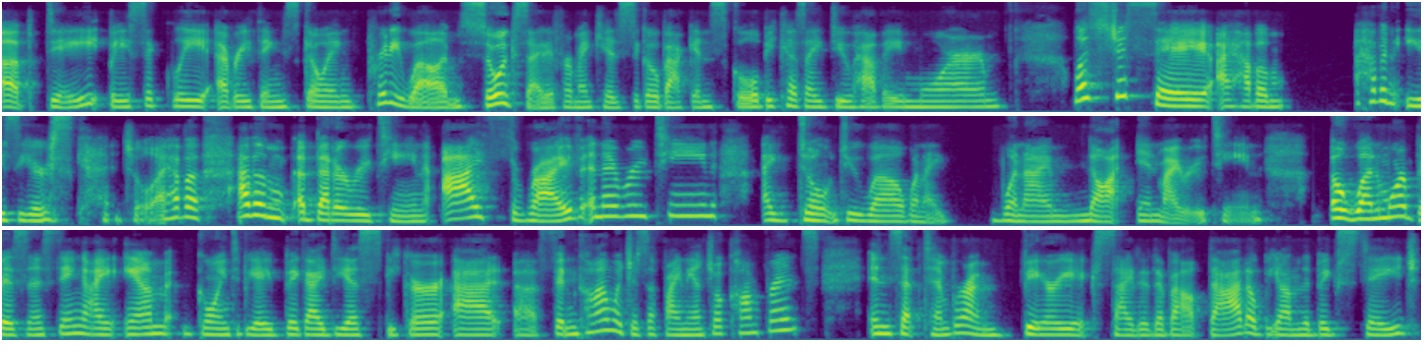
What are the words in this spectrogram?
update. Basically, everything's going pretty well. I'm so excited for my kids to go back in school because I do have a more, let's just say, I have a I have an easier schedule. I have a I have a, a better routine. I thrive in a routine. I don't do well when I when I'm not in my routine. Oh, one more business thing. I am going to be a big idea speaker at uh, FinCon, which is a financial conference in September. I'm very excited about that. I'll be on the big stage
